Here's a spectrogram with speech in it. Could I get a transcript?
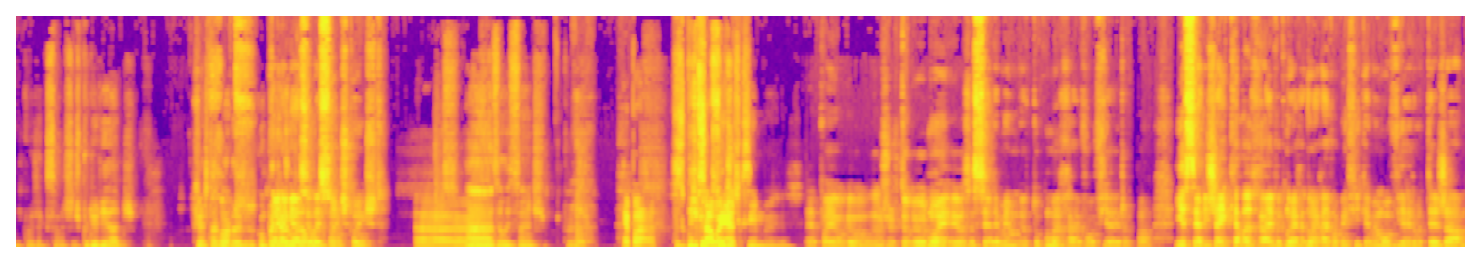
e quais é que são as, as prioridades. Resta agora acompanhar ganhar as eleições com isto? Ah, Ah, as eleições. Pois. é pá, se começar bem, preciso- acho que sim, mas É pá, eu, eu, eu juro, eu, eu não é, eu, a sério, é mesmo, eu estou com uma raiva ao Vieira, pá. E a sério, já é aquela raiva que não é, não é raiva ao Benfica, é mesmo ao Vieira. Até já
